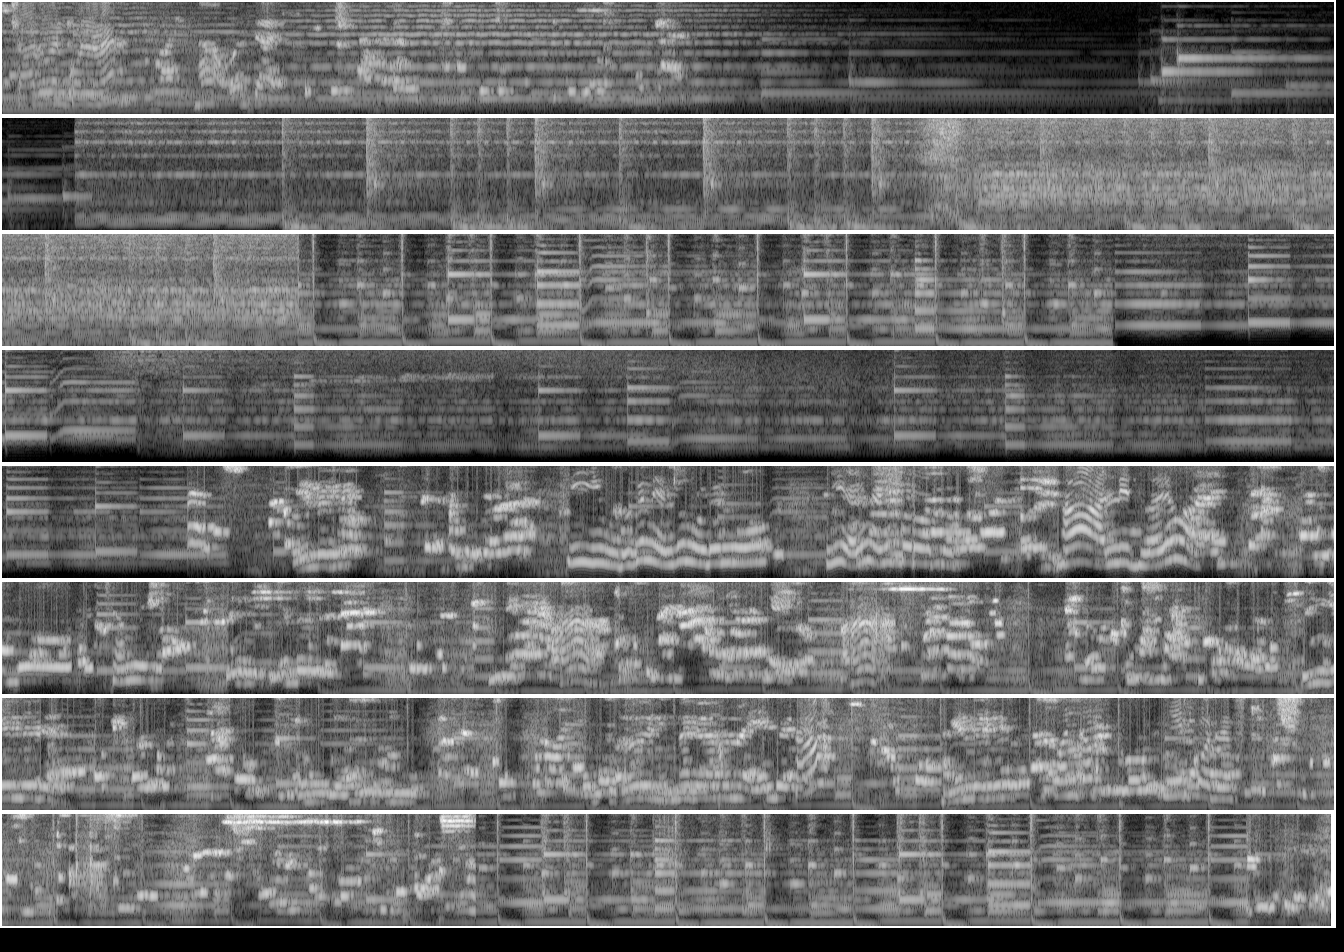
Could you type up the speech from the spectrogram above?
ಚಾದು ಏನ್ ಕೊಡ್ಲಣ Thank you. ಈ ಹುಡುಗನ್ ಎಲ್ಲೂ ನೋಡೇನು ನೀ ಎಲ್ಲಿ ನೆನಪು ಬರುವತ್ತ ಹಾ ಅಲ್ಲಿದ್ಲ ಇವ ಚಂದ. ಏನ್ ಬೇಕ್ರಿ ಅಣ್ಣ ಅಣ್ಣ. ನಿಮ್ಗೇನ್ ಬೇಕು ಅಲ್ಲೋ ರೀ ನಿಮ್ನ ಕೇಳತ್ತನ ಏನ್ ಬೇಕು? ಏನ್ ಬೇಕ್ರಿ ಒಂದ್ ಕಪ್ ನೀರ್ ಕೊಡ್ರಿ. ಅಷ್ಟೇ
